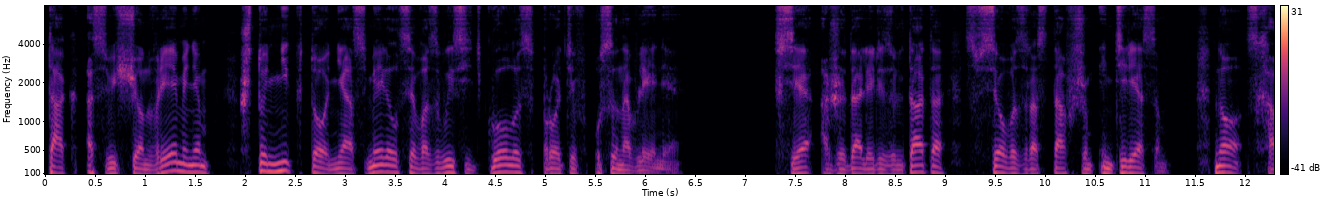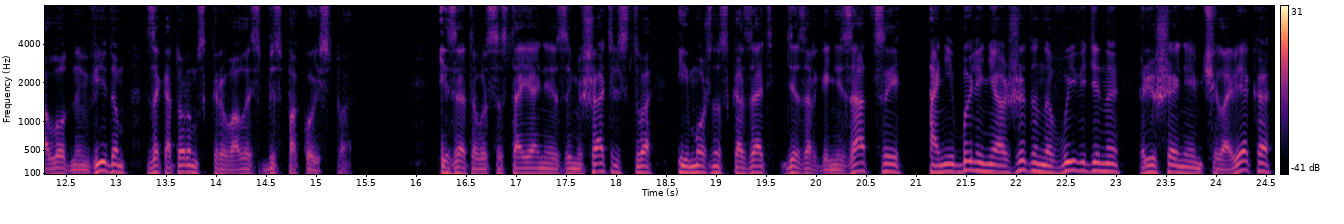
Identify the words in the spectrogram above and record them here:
так освещен временем, что никто не осмелился возвысить голос против усыновления. Все ожидали результата с все возраставшим интересом, но с холодным видом, за которым скрывалось беспокойство. Из этого состояния замешательства и, можно сказать, дезорганизации они были неожиданно выведены решением человека,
